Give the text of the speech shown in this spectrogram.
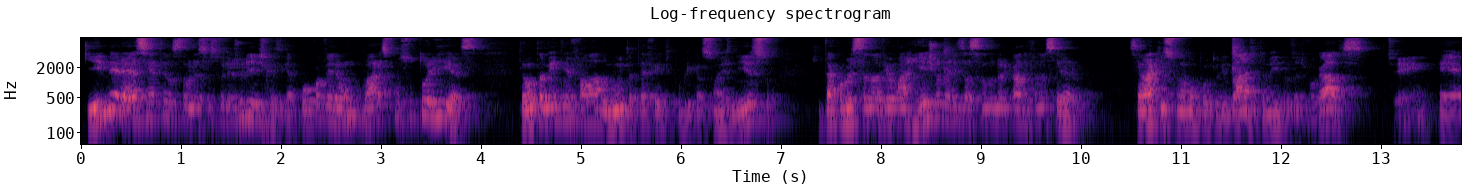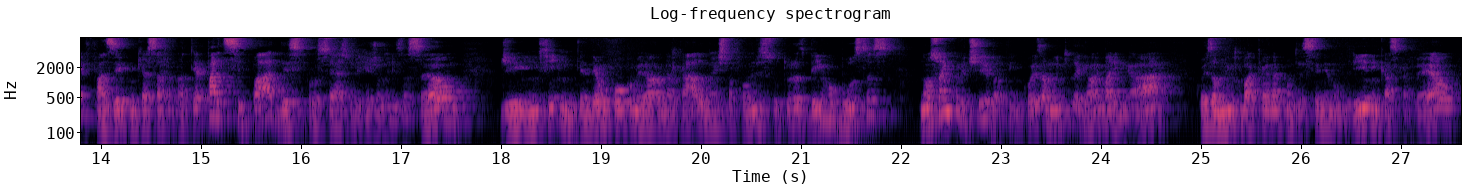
que merecem atenção de assessoria jurídica. Daqui a pouco haverão várias consultorias. Então, eu também tenho falado muito, até feito publicações nisso, que está começando a haver uma regionalização do mercado financeiro. Será que isso não é uma oportunidade também para os advogados? Sim. É fazer com que essa até participar desse processo de regionalização, de enfim entender um pouco melhor o mercado. Né? A gente está falando de estruturas bem robustas, não só em Curitiba, tem coisa muito legal em Maringá, coisa muito bacana acontecendo em Londrina, em Cascavel,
